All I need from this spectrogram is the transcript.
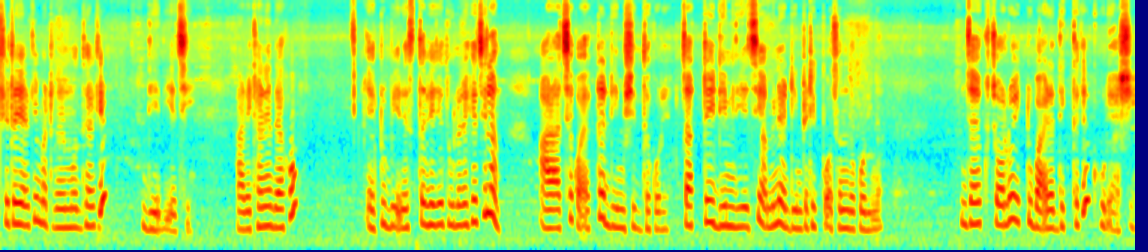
সেটাই আর কি মাটনের মধ্যে আর কি দিয়ে দিয়েছি। আর এখানে দেখো একটু বেরেস্তা ভেজে তুলে রেখেছিলাম আর আছে কয়েকটা ডিম সিদ্ধ করে। চারটেই ডিম দিয়েছি, আমি না ডিমটা ঠিক পছন্দ করি না। যাই হোক, চলো একটু বাইরের দিক থেকে ঘুরে আসি।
